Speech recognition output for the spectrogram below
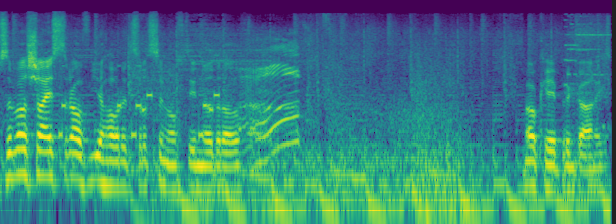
So was scheiß drauf, ihr haut jetzt trotzdem auf den da drauf. Okay, bringt gar nichts.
